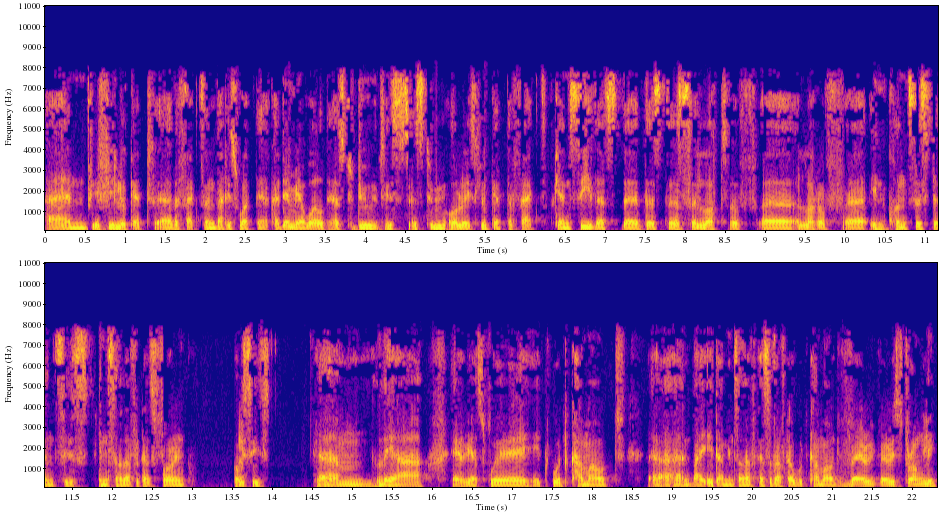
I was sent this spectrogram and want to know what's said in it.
and if you look at uh, the facts, and that is what the academia world has to do, is, is to always look at the facts. You can see that there's, there's a lot of uh, a lot of uh, inconsistencies in South Africa's foreign policies. Um, there are areas where it would come out, uh, and by it I mean South Africa. South Africa would come out very, very strongly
